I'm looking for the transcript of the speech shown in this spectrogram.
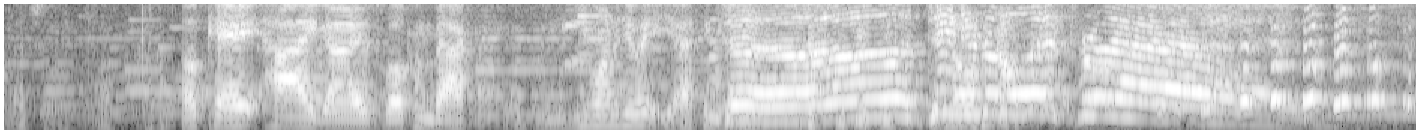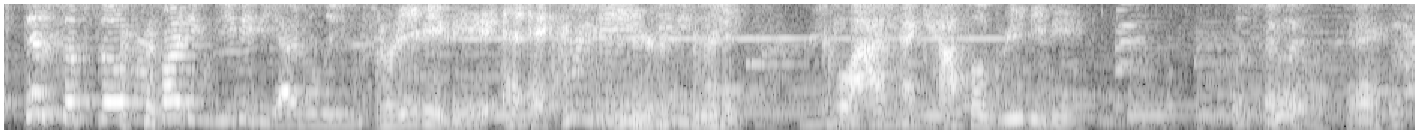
Eventually. Well. Okay, hi guys, welcome back. Do you want to do it? Yeah, I think. Ta- Take No, no. one friends! this episode we're fighting Dedede, I believe. Greedy D. Excuse me. Clash at. Castle Greedy D. Let's do it. Okay. Let's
